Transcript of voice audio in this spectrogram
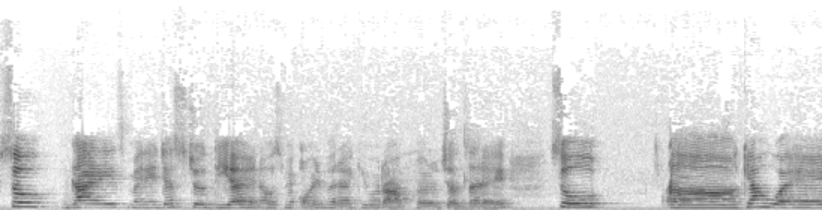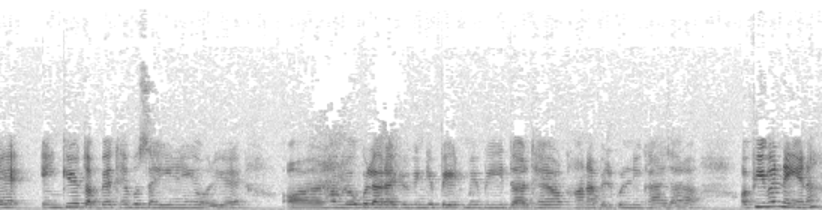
सो so, गाइस मैंने जस्ट जो दिया है ना उसमें ऑयल भरा है कि वो रात भर चलता रहे। सो so, क्या हुआ है? इनकी जो तबीयत है वो सही नहीं हो रही है। और हम लोगों को लग रहा है क्योंकि इनके पेट में भी दर्द है और खाना बिल्कुल नहीं खाया जा रहा। और फीवर नहीं है ना?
